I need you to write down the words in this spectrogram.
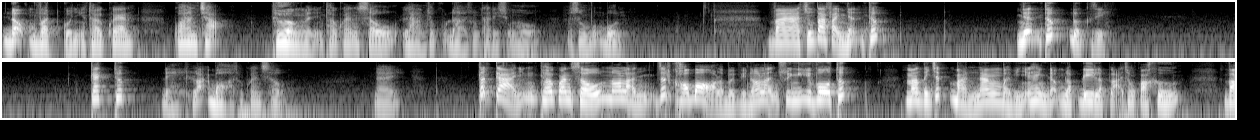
động vật của những thói quen quan trọng thường là những thói quen xấu làm cho cuộc đời chúng ta đi xuống hố và xuống vũng bùn. Và chúng ta phải nhận thức nhận thức được gì? Cách thức để loại bỏ thói quen xấu. Đấy. Tất cả những thói quen xấu nó là rất khó bỏ là bởi vì nó là những suy nghĩ vô thức mang tính chất bản năng bởi vì những hành động lặp đi lặp lại trong quá khứ. Và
